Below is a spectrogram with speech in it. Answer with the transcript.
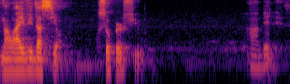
Na live da Sion, o seu perfil. Ah, beleza.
